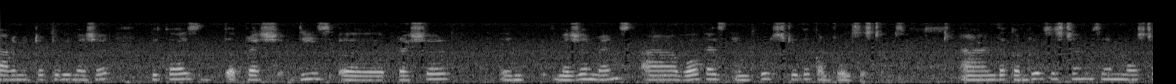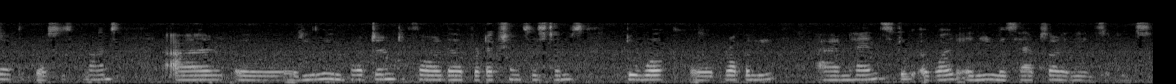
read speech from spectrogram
parameter to be measured because the pressure these uh, pressure in measurements uh, work as inputs to the control systems. And the control systems in most of the process plants are uh, really important for the protection systems to work uh, properly and hence to avoid any mishaps or any incidents.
